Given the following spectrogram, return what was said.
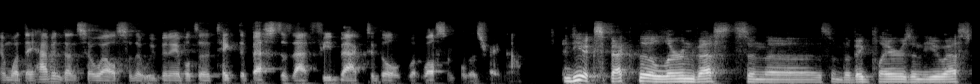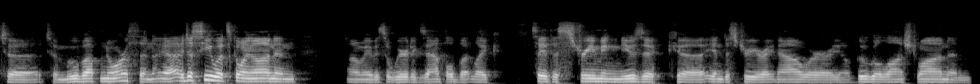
and what they haven't done so well, so that we've been able to take the best of that feedback to build what Wealthsimple is right now. And do you expect the LearnVests and the some of the big players in the U.S. to to move up north? And I, just see what's going on, and maybe it's a weird example, but like say the streaming music uh, industry right now, where you know Google launched one, and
